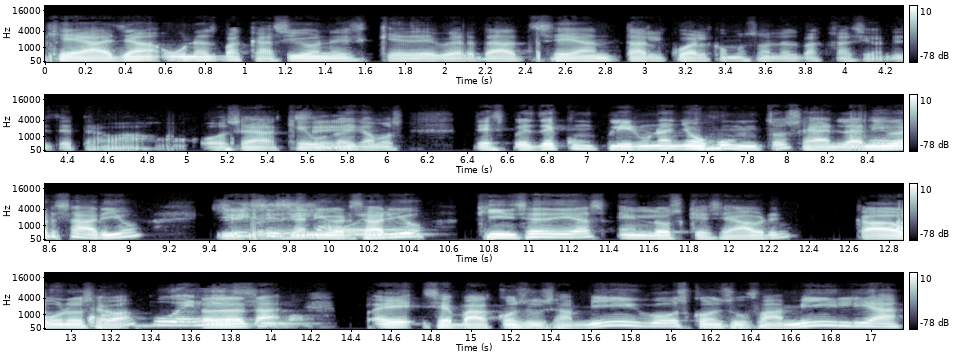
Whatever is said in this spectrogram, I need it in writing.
que en- haya unas vacaciones que de verdad sean tal cual como son las vacaciones de trabajo. O sea, que uno, digamos, después de cumplir un año juntos, sea el Ujú. aniversario, y Sí, después sí, de ese sí. Ah, aniversario, 15 días en los que se abren, cada uno se va, ta, ta, ta, Buenísimo. eh, se va con sus amigos, con su familia,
